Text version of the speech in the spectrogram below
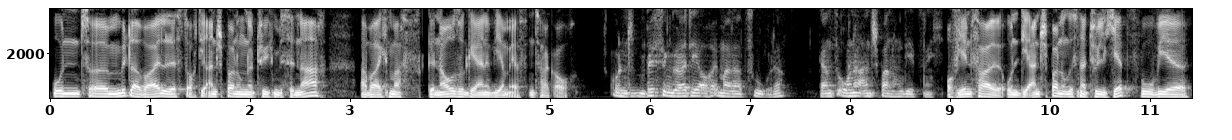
und äh, mittlerweile lässt auch die Anspannung natürlich ein bisschen nach, aber ich mache es genauso gerne wie am ersten Tag auch. Und ein bisschen gehört dir auch immer dazu, oder? Ganz ohne Anspannung geht's nicht. Auf jeden Fall. Und die Anspannung ist natürlich jetzt, wo wir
